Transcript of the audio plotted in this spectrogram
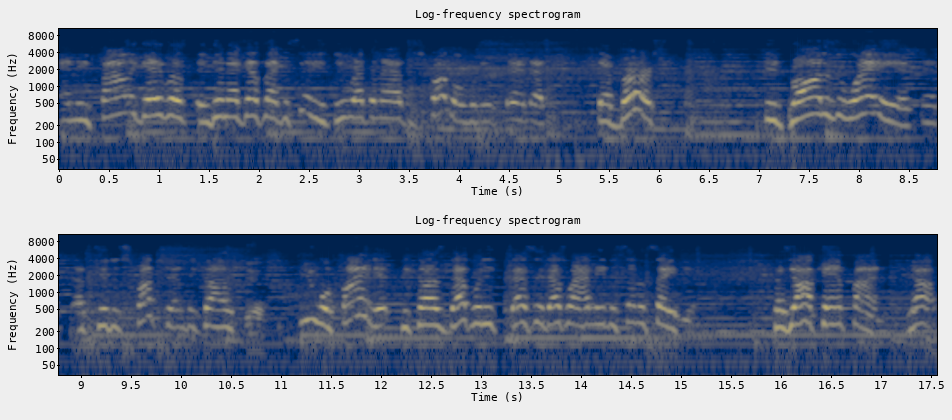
And he finally gave us, and then I guess like the city, he recognized the struggle when he saying that that verse, he brought us away and, and, uh, to destruction because Yeah. You will find it because that's what he that's it. That's why I need to send a savior. Because y'all can't find it. Y'all,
